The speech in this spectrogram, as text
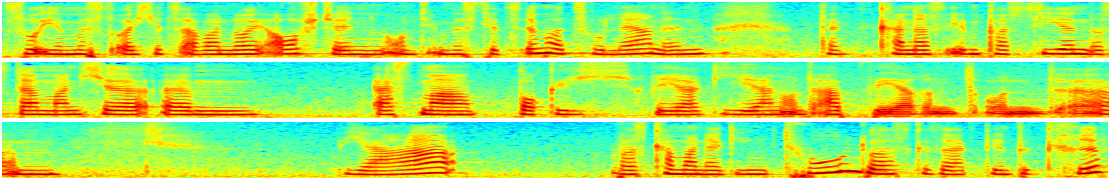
so, ihr müsst euch jetzt aber neu aufstellen und ihr müsst jetzt immer zu lernen, dann kann das eben passieren, dass da manche ähm, erstmal bockig reagieren und abwehrend. Und ähm, ja, was kann man dagegen tun? Du hast gesagt, den Begriff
